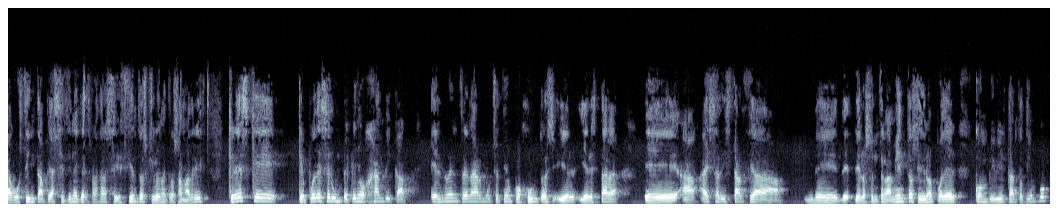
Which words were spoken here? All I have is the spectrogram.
Agustín Tapia se tiene que desplazar 600 kilómetros a Madrid. ¿Crees que puede ser un pequeño hándicap el no entrenar mucho tiempo juntos y el, estar eh, a, esa distancia de, los entrenamientos y de no poder convivir tanto tiempo?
